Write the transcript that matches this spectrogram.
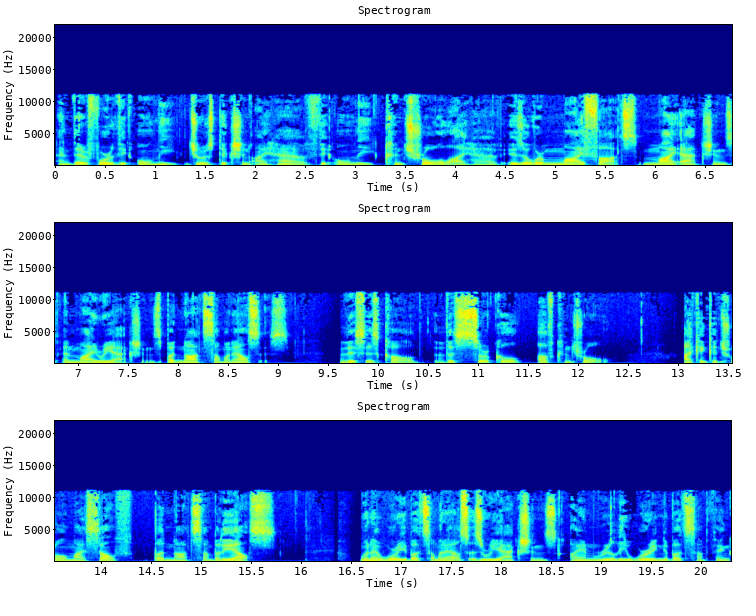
And therefore, the only jurisdiction I have, the only control I have, is over my thoughts, my actions, and my reactions, but not someone else's. This is called the circle of control. I can control myself, but not somebody else. When I worry about someone else's reactions, I am really worrying about something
